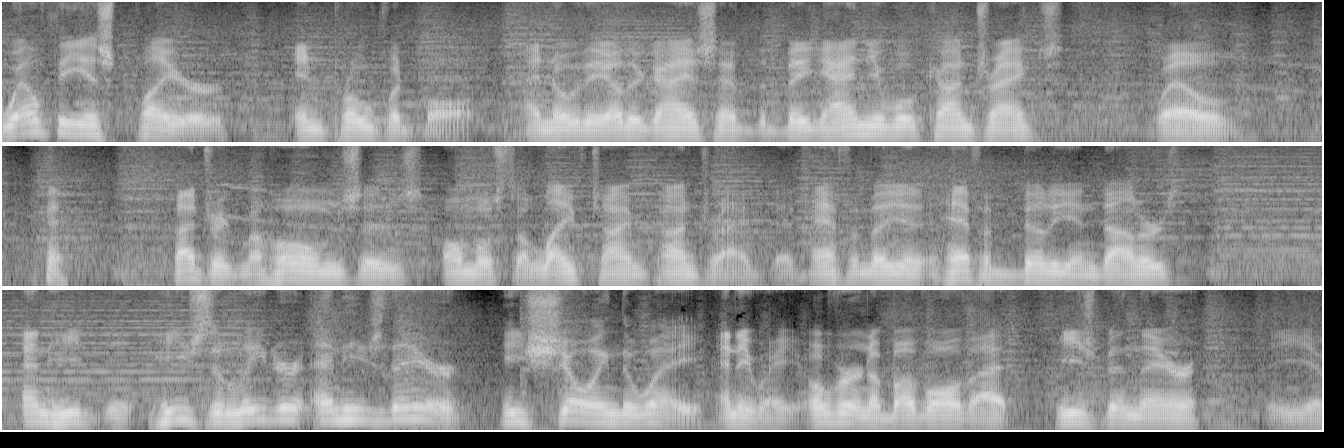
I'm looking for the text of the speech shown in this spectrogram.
wealthiest player in pro football. I know the other guys have the big annual contracts. Well, Patrick Mahomes is almost a lifetime contract at half a million, half a billion dollars, and he he's the leader and he's there. He's showing the way. Anyway, over and above all that, he's been there. The uh,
